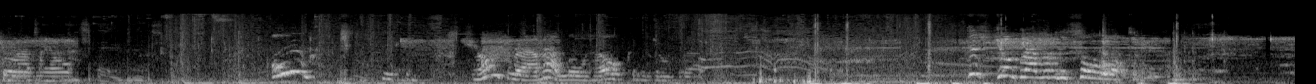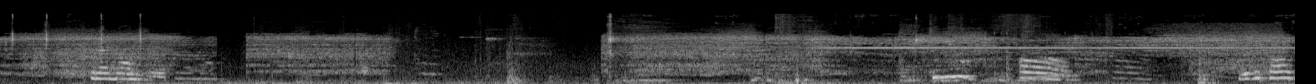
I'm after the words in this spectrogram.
Sure, I have my own. Oh! Junkrat, I'm at low health of Junkrat. Junkrat literally solo up to me. And I know he did. Can you, um, what's it called?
